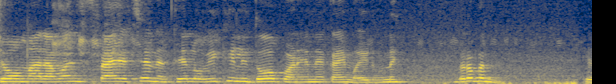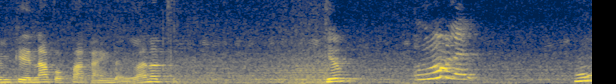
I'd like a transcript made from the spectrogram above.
જો મારા વંશભાઈએ છે ને થેલો વીખી લીધો પણ એને કાંઈ મળ્યું નહીં. બરોબર ને? કેમ કે એના પપ્પા કાંઈ લાવ્યા નથી. કેમ? હું?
